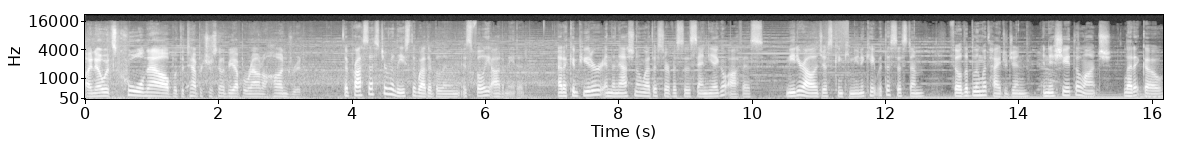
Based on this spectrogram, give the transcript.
I know it's cool now, but the temperature is going to be up around 100. The process to release the weather balloon is fully automated. At a computer in the National Weather Service's San Diego office, meteorologists can communicate with the system, fill the balloon with hydrogen, initiate the launch, let it go,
